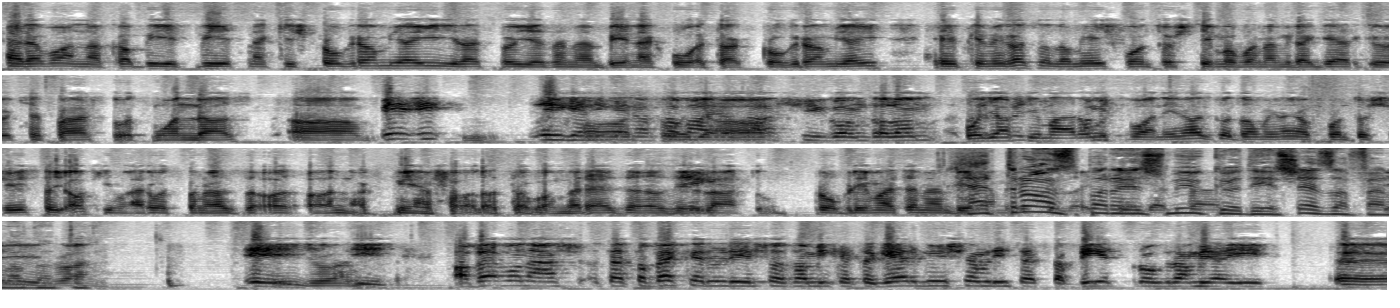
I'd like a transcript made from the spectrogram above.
erre vannak a Bétnek is programjai, illetve hogy az MNB-nek voltak programjai. Egyébként még azt mondom, hogy egy fontos téma van, amire Gergő, hogyha pár szót mondasz. A, I, igen, a, igen, a szabályozási a, gondolom. Hogy aki hogy, már amit... ott van, én azt gondolom, hogy nagyon fontos rész, hogy aki már ott van, az, a, annak milyen feladata van, mert ezzel azért igen. látunk problémát. MNB hát transzparens működés, ez a feladata. Így van. Így, így, van. így. A bevonás, tehát a bekerülés az, amiket a Gergő is említett, a BÉT programjai,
